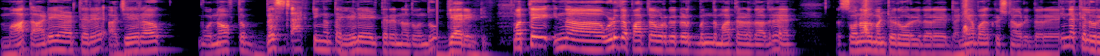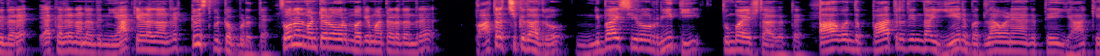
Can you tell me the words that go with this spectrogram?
ಮಾತಾಡೇ ಆಡ್ತಾರೆ. Ajay Rao one of the best acting ಅಂತ ಹೇಳೇ ಹೇಳ್ತಾರೆ ಅನ್ನೋದು ಒಂದು ಗ್ಯಾರಂಟಿ ಮತ್ತೆ ಇನ್ನ ಉಳಿದ ಪಾತ್ರ ವರ್ಗಗಳಿಗೆ ಬಂದು ಮಾತಾಡೋದಾದ್ರೆ ಸೋನಾಲ್ ಮಂಟೇರ್ ಅವರು ಇದ್ದಾರೆ ಧನ್ಯಾ ಬಾಲಕೃಷ್ಣ ಅವರು ಇದ್ದಾರೆ ಇನ್ನ ಕೆಲವರು ಇದ್ದಾರೆ ಯಾಕಂದ್ರೆ ನಾನು ಅದನ್ನ ಯಾಕೆ ಹೇಳಲ್ಲ ಅಂದ್ರೆ ಟ್ವಿಸ್ಟ್ ಬಿಟ್ಟು ಹೋಗ್ಬಿಡುತ್ತೆ. ಸೋನಾಲ್ ಮಂಟೇರ್ ಅವ್ರ ಬಗ್ಗೆ ಮಾತಾಡೋದಂದ್ರೆ ಪಾತ್ರ ಚಿಕ್ಕದಾದ್ರೂ ನಿಭಾಯಿಸಿರೋ ರೀತಿ ತುಂಬಾ ಇಷ್ಟ ಆಗುತ್ತೆ. ಆ ಒಂದು ಪಾತ್ರದಿಂದ ಏನು ಬದಲಾವಣೆ ಆಗುತ್ತೆ, ಯಾಕೆ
